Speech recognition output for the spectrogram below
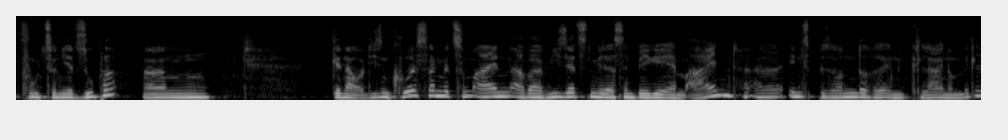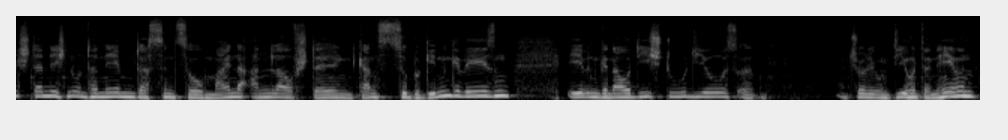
funktioniert super. Ähm, Genau, diesen Kurs haben wir zum einen, aber wie setzen wir das im BGM ein? Äh, insbesondere in kleinen und mittelständischen Unternehmen. Das sind so meine Anlaufstellen ganz zu Beginn gewesen. Eben genau die Studios, äh, Entschuldigung, die Unternehmen,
